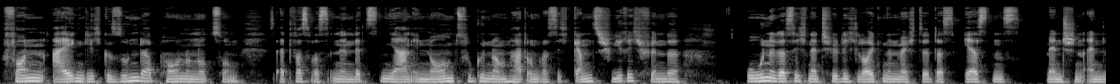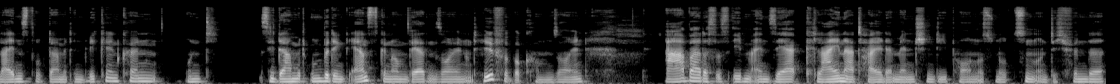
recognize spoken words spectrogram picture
von eigentlich gesunder Pornonutzung ist etwas, was in den letzten Jahren enorm zugenommen hat und was ich ganz schwierig finde, ohne dass ich natürlich leugnen möchte, dass erstens Menschen einen Leidensdruck damit entwickeln können und sie damit unbedingt ernst genommen werden sollen und Hilfe bekommen sollen. Aber das ist eben ein sehr kleiner Teil der Menschen, die Pornos nutzen. Und ich finde,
